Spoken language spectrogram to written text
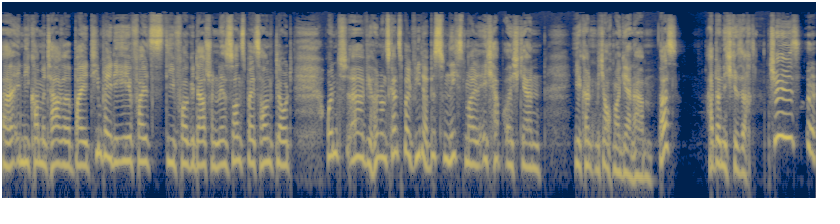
äh, in die Kommentare bei teamplay.de, falls die Folge da schon ist, sonst bei Soundcloud. Und äh, wir hören uns ganz bald wieder. Bis zum nächsten Mal. Ich hab euch gern. Ihr könnt mich auch mal gern haben. Was? Hat er nicht gesagt. Tschüss.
